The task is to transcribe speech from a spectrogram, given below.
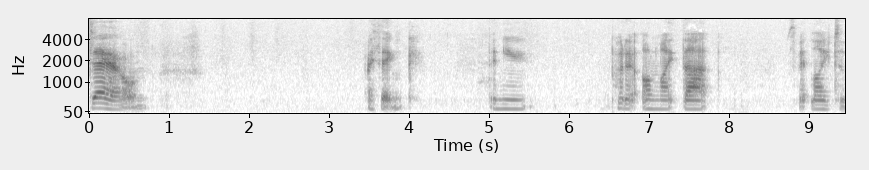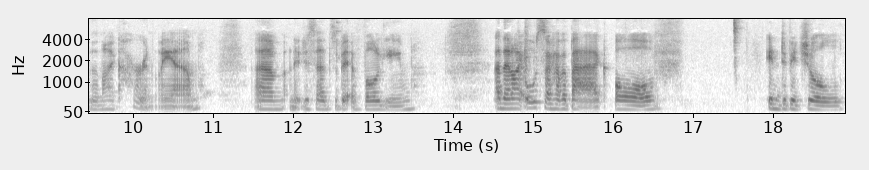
down, I think, then you put it on like that. It's a bit lighter than I currently am. Um, and it just adds a bit of volume. And then I also have a bag of individual,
